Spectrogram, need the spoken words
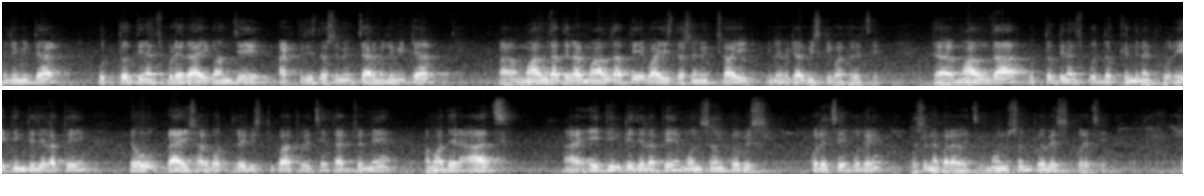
মিলিমিটার। উত্তর দিনাজপুরে রায়গঞ্জে আটত্রিশ দশমিক চার মিলিমিটার। মালদা জেলার মালদাতে বাইশ দশমিক ছয় মিলিমিটার বৃষ্টিপাত হয়েছে। মালদা, উত্তর দিনাজপুর, দক্ষিণ দিনাজপুর। এই তিনটি জেলাতেও প্রায় সর্বত্রই বৃষ্টিপাত হয়েছে। তার জন্যে আমাদের আজ এই তিনটি জেলাতে মনসুন প্রবেশ করেছে বলে ঘোষণা করা হয়েছে। মনসুন প্রবেশ করেছে। তো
